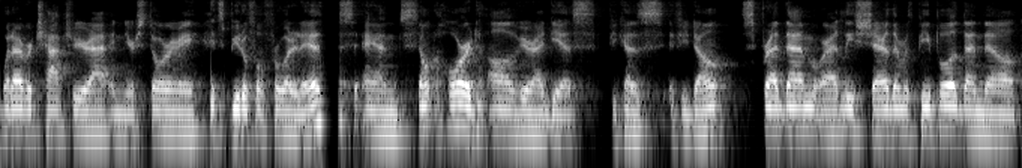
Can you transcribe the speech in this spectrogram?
whatever chapter you're at in your story, it's beautiful for what it is. And don't hoard all of your ideas because if you don't spread them or at least share them with people, then they'll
